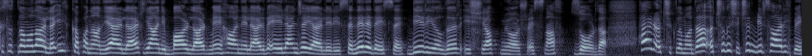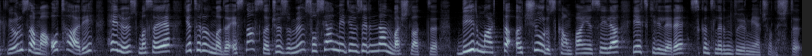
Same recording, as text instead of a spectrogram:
Kısıtlamalarla ilk kapanan yerler yani barlar, meyhaneler ve eğlence yerleri ise neredeyse bir yıldır iş yapmıyor. Esnaf zorda. Her açıklamada açılış için bir tarih bekliyoruz ama o tarih henüz masaya yatırılmadı. Esnafsa çözümü sosyal medya üzerinden başlattı. 1 Mart'ta açıyoruz kampanyasıyla yetkililere sıkıntılarını duyurmaya çalıştı.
